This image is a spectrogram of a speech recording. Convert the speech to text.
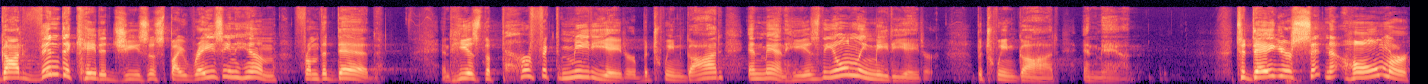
God vindicated Jesus by raising him from the dead. And he is the perfect mediator between God and man. He is the only mediator between God and man. Today you're sitting at home or,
